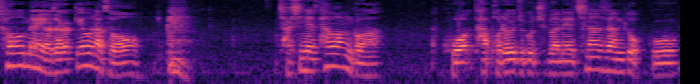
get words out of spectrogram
처음에 여자가 깨어나서 자신의 상황과 고- 다 버려지고 주변에 친한 사람도 없고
